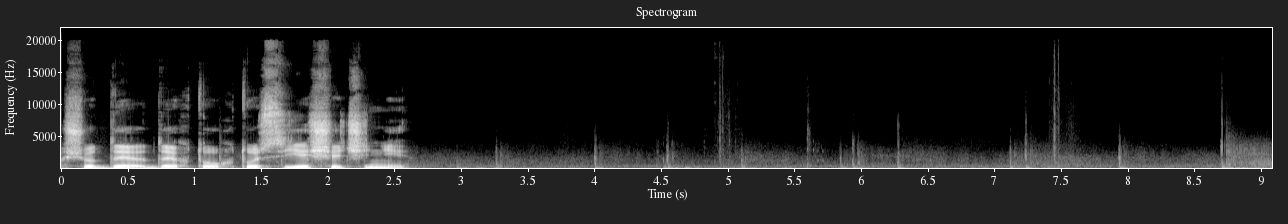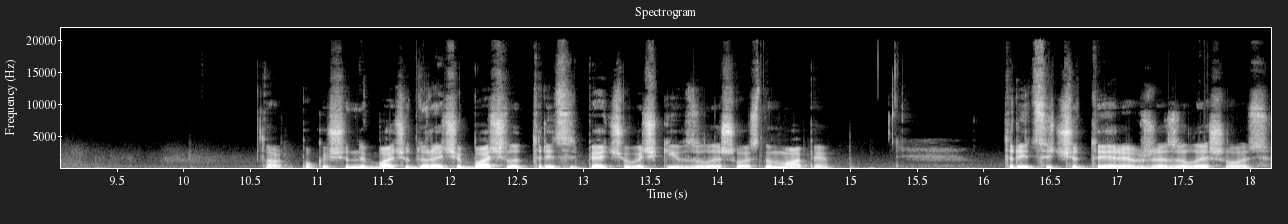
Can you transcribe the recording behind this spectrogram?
що, де, де хто? Хтось є ще чи ні? Так, поки що не бачу. До речі, бачили, 35 чувачків залишилось на мапі. 34 вже залишилось.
